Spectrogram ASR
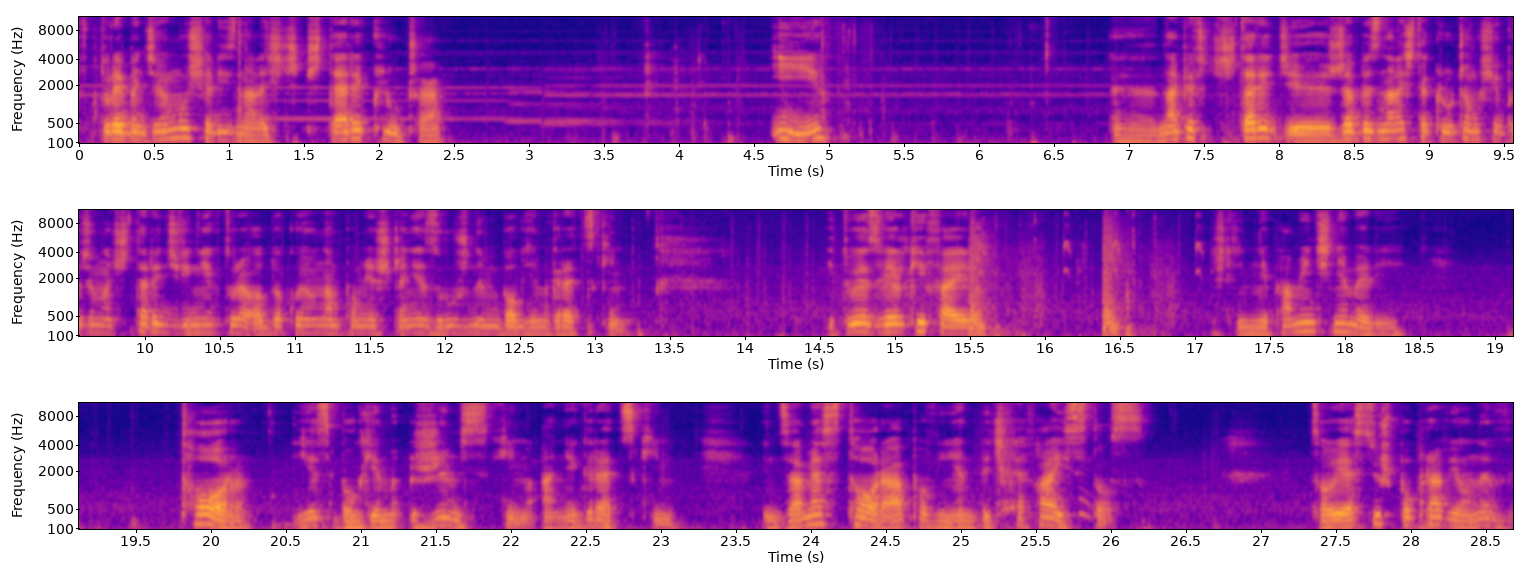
w której będziemy musieli znaleźć cztery klucze. I... Yy, najpierw cztery, yy, żeby znaleźć te klucze, musimy pociągnąć cztery dźwignie, które odblokują nam pomieszczenie z różnym bogiem greckim. I tu jest wielki fail. Jeśli mnie pamięć nie myli, Thor jest bogiem rzymskim, a nie greckim. Więc zamiast Tora powinien być Hefajstos. Co jest już poprawione w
